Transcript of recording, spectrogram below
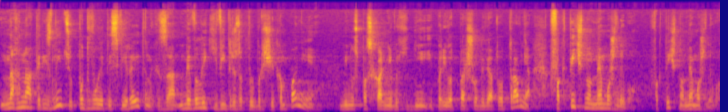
нагнати різницю, подвоїти свій рейтинг за невеликий відрізок виборчої кампанії, мінус пасхальні вихідні і період 1-9 травня, фактично неможливо. Фактично неможливо.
